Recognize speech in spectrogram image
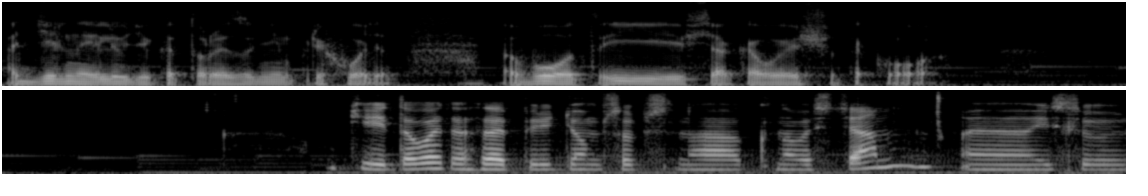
отдельные люди, которые за ним приходят. Вот, и всякого еще такого. Окей, давай тогда перейдем, собственно, к новостям. Э, если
